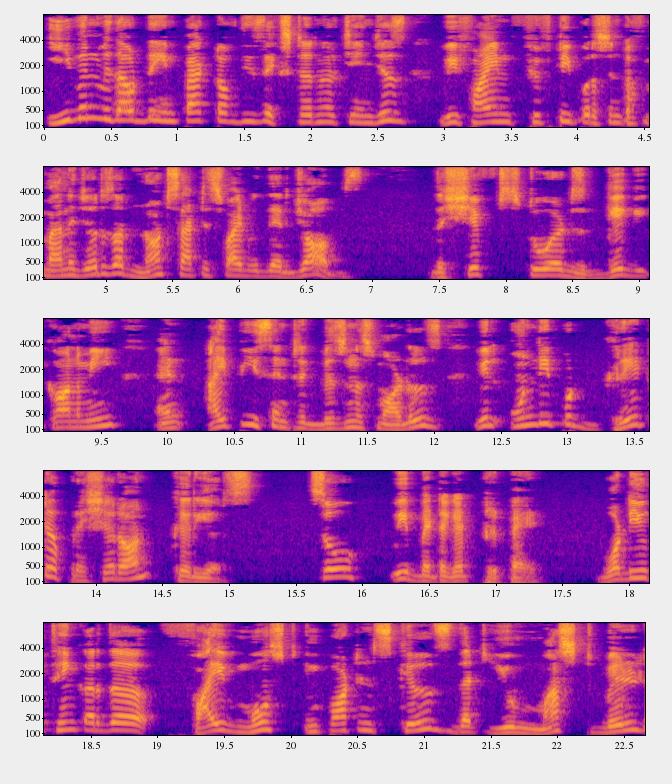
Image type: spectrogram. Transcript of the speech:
Even without the impact of these external changes, we find 50% of managers are not satisfied with their jobs. The shifts towards gig economy and IP centric business models will only put greater pressure on careers. So, we better get prepared. What do you think are the five most important skills that you must build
